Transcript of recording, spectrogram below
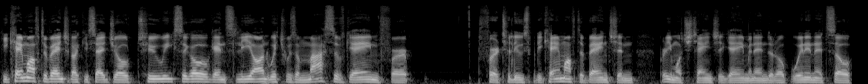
he came off the bench, like you said, Joe, two weeks ago against Lyon, which was a massive game for for Toulouse, but he came off the bench and pretty much changed the game and ended up winning it. So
